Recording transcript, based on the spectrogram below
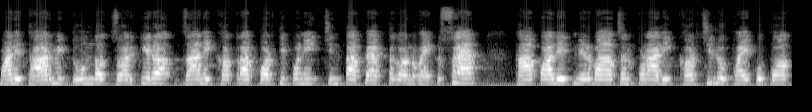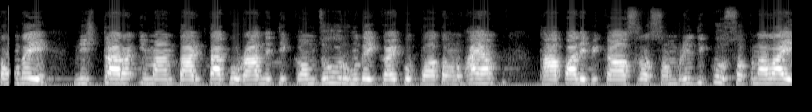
उहाँले धार्मिक द्वन्द चर्केर जाने खतराप्रति पनि चिन्ता व्यक्त गर्नुभएको छ। थापाले निर्वाचन प्रणाली खर्चिलो भएको बताउँदै निष्ठा र इमान्दारिताको राजनीति कमजोर हुँदै गएको बताउनु भयो थापाले विकास र समृद्धिको सपनालाई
